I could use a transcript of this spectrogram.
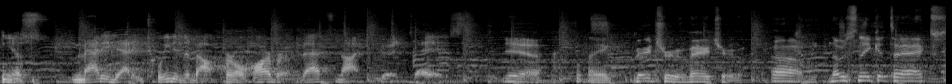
you know, Matty Daddy tweeted about Pearl Harbor, and that's not good taste." Yeah. Like, Very true, very true. Um, no sneak attacks.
